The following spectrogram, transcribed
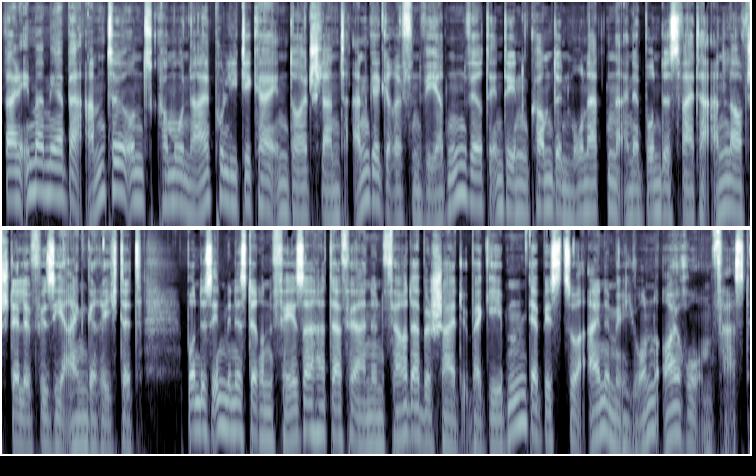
Weil immer mehr Beamte und Kommunalpolitiker in Deutschland angegriffen werden, wird in den kommenden Monaten eine bundesweite Anlaufstelle für sie eingerichtet. Bundesinnenministerin Faeser hat dafür einen Förderbescheid übergeben, der bis zu eine Million Euro umfasst.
